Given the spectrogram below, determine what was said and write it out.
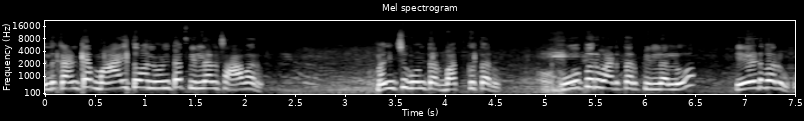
ఎందుకంటే మాయితో ఉంటే పిల్లలు చావరు. మంచిగా ఉంటారు బతుకుతారు. ఊపిరి పడతారు పిల్లలు ఏడవరు.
